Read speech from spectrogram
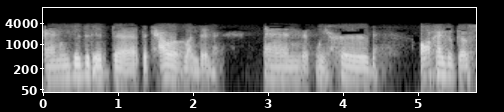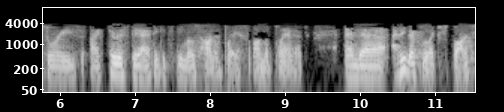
and we visited the, the Tower of London, and we heard all kinds of ghost stories. Like to this day, I think it's the most haunted place on the planet. And uh, I think that's what like sparked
